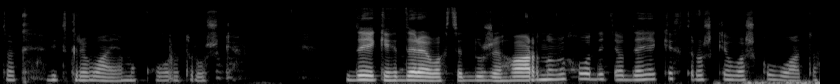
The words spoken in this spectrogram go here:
Так, відкриваємо кору трошки. В деяких деревах це дуже гарно виходить, а в деяких трошки важкувато.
